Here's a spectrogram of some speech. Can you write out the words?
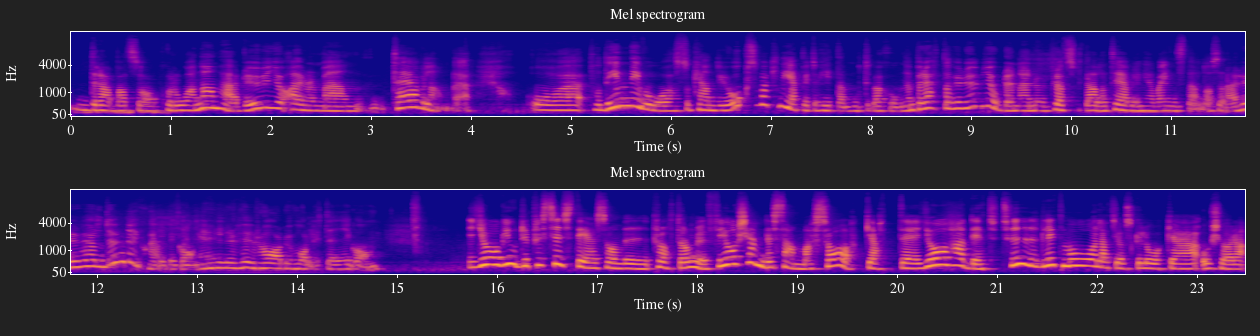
drabbats av coronan här. Du är ju Ironman-tävlande och på din nivå så kan det ju också vara knepigt att hitta motivationen. Berätta hur du gjorde när nu plötsligt alla tävlingar var inställda och sådär. Hur höll du dig själv igång? Eller hur har du hållit dig igång? jag gjorde precis det som vi pratar om nu för jag kände samma sak att eh, jag hade ett tydligt mål att jag skulle åka och köra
